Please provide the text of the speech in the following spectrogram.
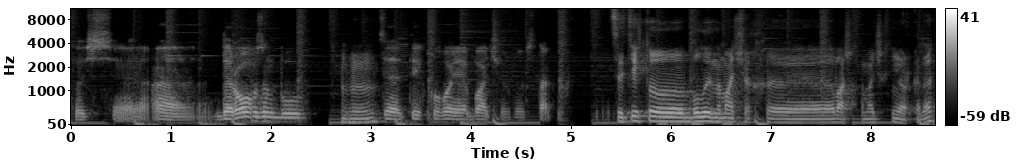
хтось, е, а, Дерозен був. Угу. Це тих, кого я бачив ось так. Це ті, хто були на матчах е, ваших, на матчах Нью-Йорка, да?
